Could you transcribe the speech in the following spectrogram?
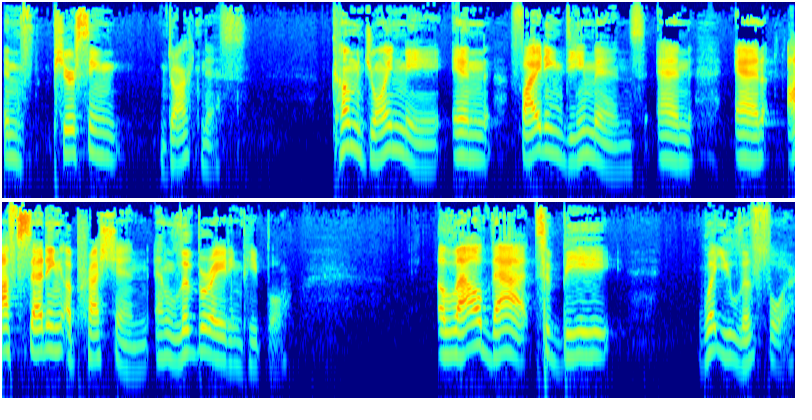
in piercing darkness. Come join me in fighting demons and, and offsetting oppression and liberating people. Allow that to be what you live for.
